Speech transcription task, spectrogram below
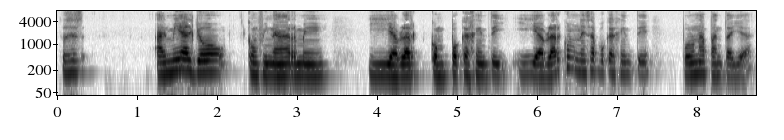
Entonces, al mí, al yo confinarme y hablar con poca gente y, hablar con esa poca gente por una pantalla,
